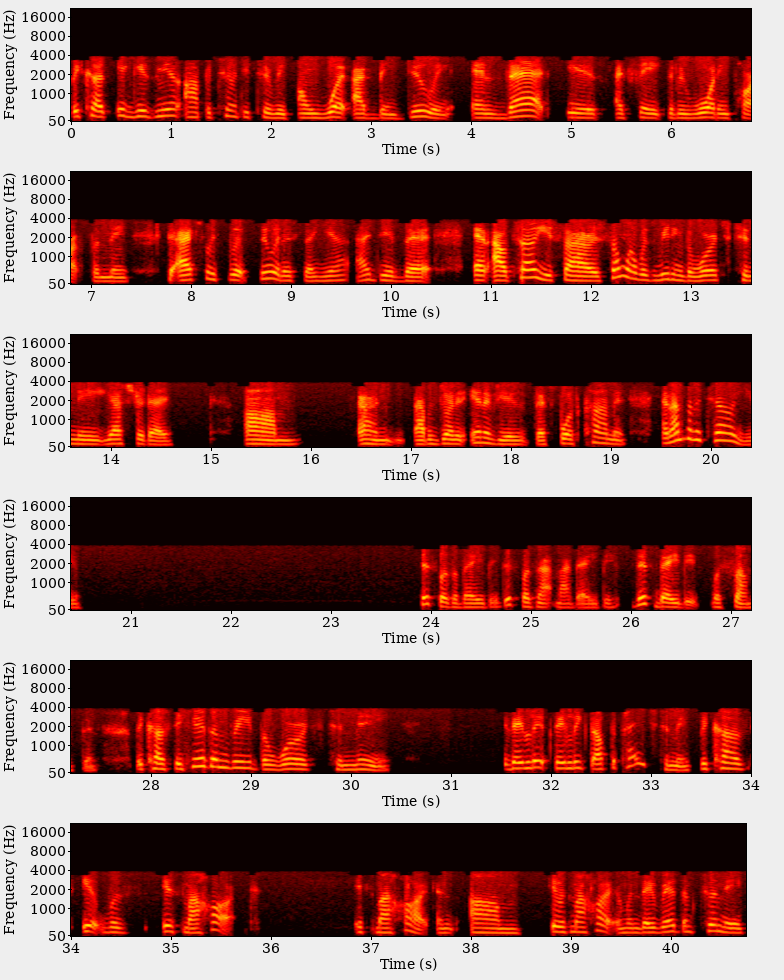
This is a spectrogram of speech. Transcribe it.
because it gives me an opportunity to read on what I've been doing. And that is, I think, the rewarding part for me to actually flip through it and say, yeah, I did that. And I'll tell you, Cyrus, someone was reading the words to me yesterday. Um, and I was doing an interview that's forthcoming. And I'm going to tell you, this was a baby. This was not my baby. This baby was something. Because to hear them read the words to me, they they leaked off the page to me because it was it's my heart. It's my heart, and um, it was my heart. And when they read them to me,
